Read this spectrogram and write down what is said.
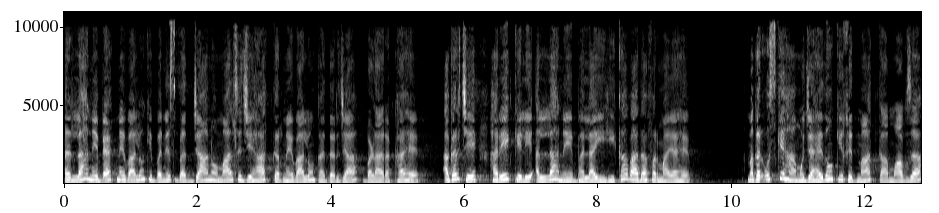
اللہ نے بیٹھنے والوں کی بنسبت جان و مال سے جہاد کرنے والوں کا درجہ بڑا رکھا ہے۔ اگرچہ ہر ایک کے لیے اللہ نے بھلائی ہی کا وعدہ فرمایا ہے، مگر اس کے ہاں مجاہدوں کی خدمات کا معاوضہ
